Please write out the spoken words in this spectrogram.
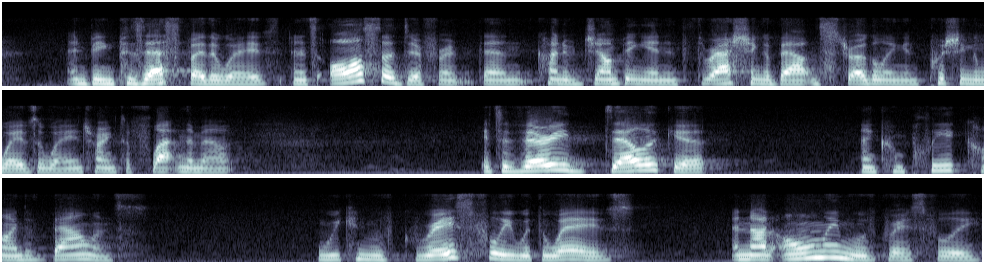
and being possessed by the waves. And it's also different than kind of jumping in and thrashing about and struggling and pushing the waves away and trying to flatten them out. It's a very delicate and complete kind of balance we can move gracefully with the waves and not only move gracefully,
